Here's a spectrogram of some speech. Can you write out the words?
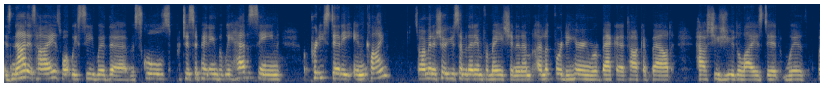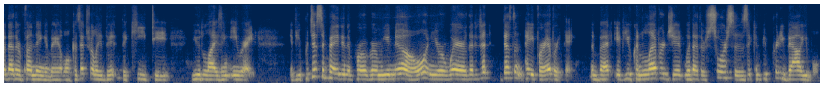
is not as high as what we see with uh, schools participating, but we have seen a pretty steady incline so I'm going to show you some of that information and I'm, I look forward to hearing Rebecca talk about how she's utilized it with, with other funding available, because that's really the, the key to utilizing E-rate. If you participate in the program, you know and you're aware that it doesn't pay for everything. But if you can leverage it with other sources, it can be pretty valuable.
